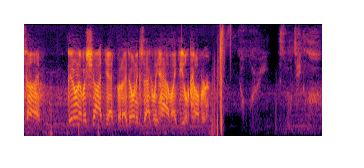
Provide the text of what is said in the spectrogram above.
Time. They don't have a shot yet, but I don't exactly have ideal cover. Don't worry. This won't take long.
